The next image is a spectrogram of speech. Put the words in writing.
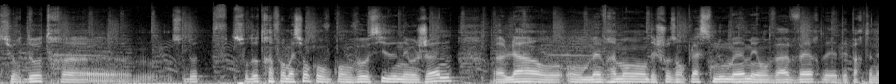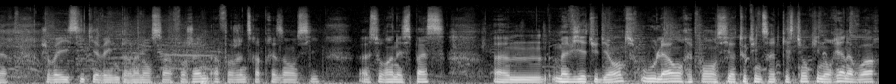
sur d'autres, sur d'autres informations qu'on veut aussi donner aux jeunes, là, on, met vraiment des choses en place nous-mêmes et on va vers des, partenaires. Je voyais ici qu'il y avait une permanence à Inforgène. Inforgène sera présent aussi sur un espace Ma vie étudiante, où là, on répond aussi à toute une série de questions qui n'ont rien à voir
